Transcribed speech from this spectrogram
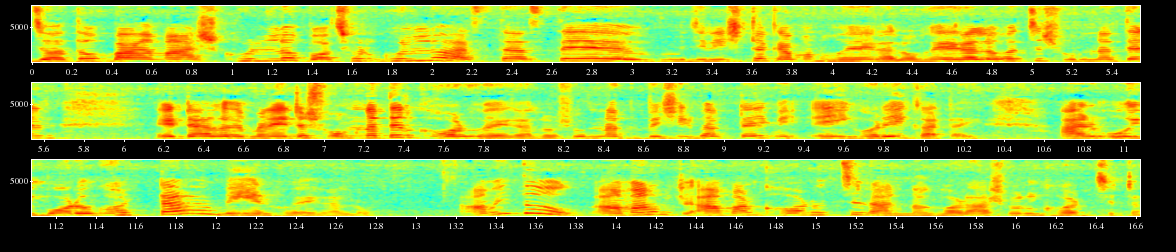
যত বা- মাস ঘুরলো, বছর ঘুরলো, আস্তে আস্তে জিনিসটা কেমন হয়ে গেল। হয়ে গেল হচ্ছে সোমনাথের এটা মানে এটা সোমনাথের ঘর হয়ে গেল। সোমনাথ বেশিরভাগটাই মে- এই ঘরেই কাটায়। আর ওই বড় ঘরটা মেয়ের হয়ে গেল। আমি তো, আমার আমার ঘর হচ্ছে রান্নাঘর, আসল ঘর যেটা।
